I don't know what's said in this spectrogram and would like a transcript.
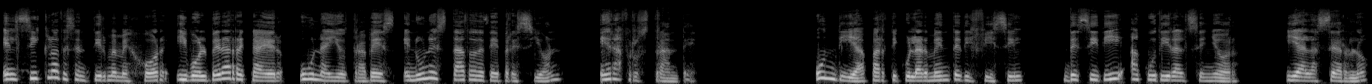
El ciclo de sentirme mejor y volver a recaer una y otra vez en un estado de depresión era frustrante. Un día particularmente difícil decidí acudir al Señor, y al hacerlo,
